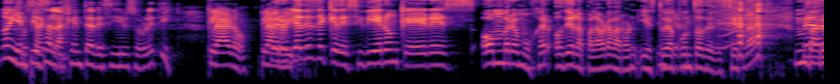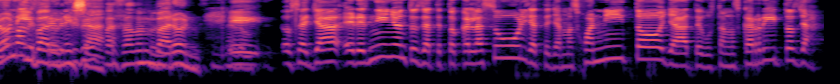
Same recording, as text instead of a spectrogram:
No, y O empieza sea, la gente a decidir sobre ti. Claro, claro. Pero ya desde que decidieron que eres hombre o mujer, odio la palabra varón y estoy a Ya. punto de decirla. Pero varón no y varonesa. lo Varón. claro. Eh, o sea, ya eres niño, entonces ya te toca el azul, ya te llamas Juanito, ya te gustan los carritos, ya.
